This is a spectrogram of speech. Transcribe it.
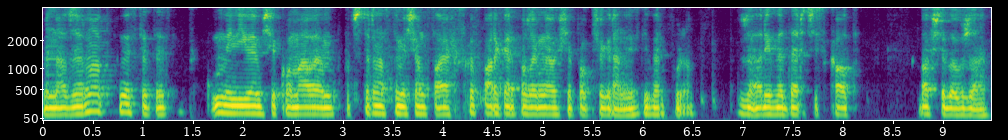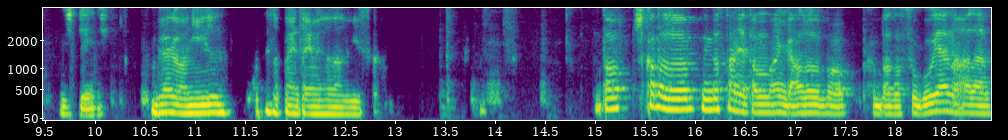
menadżer. No niestety myliłem się, kłamałem. Po 14 miesiącach Scott Parker pożegnał się po przegranej z Liverpoolem. Że arrivederci Scott. Baw się dobrze. Indziej. Gary O'Neill, zapamiętajmy to nazwisko. To szkoda, że nie dostanie tam angażu, bo chyba zasługuje, no ale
